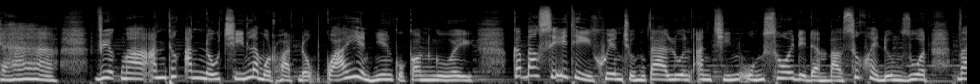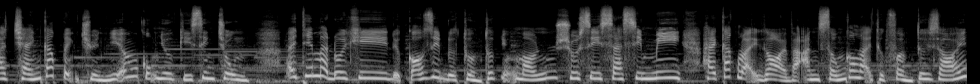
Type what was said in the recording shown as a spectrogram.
Chà, việc mà ăn thức ăn nấu chín là một hoạt động quá hiển nhiên của con người. Các bác sĩ thì khuyên chúng ta luôn ăn chín uống sôi để đảm bảo sức khỏe đường ruột và tránh các bệnh truyền nhiễm cũng như ký sinh trùng. ấy thế mà đôi khi để có dịp được thưởng thức những món sushi sashimi hay các loại gỏi và ăn sống các loại thực phẩm tươi giói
